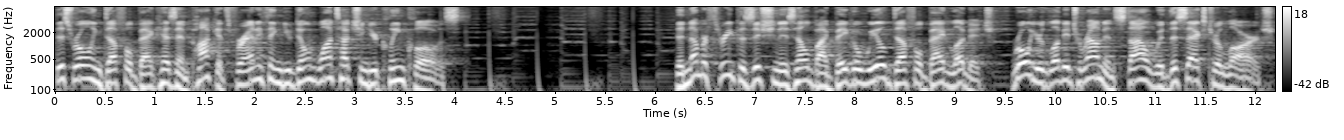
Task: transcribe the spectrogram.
this rolling duffel bag has in pockets for anything you don't want touching your clean clothes. The number 3 position is held by Bago Wheel Duffel Bag Luggage. Roll your luggage around in style with this extra large,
